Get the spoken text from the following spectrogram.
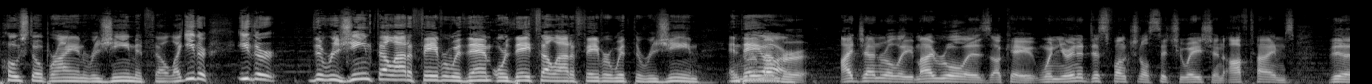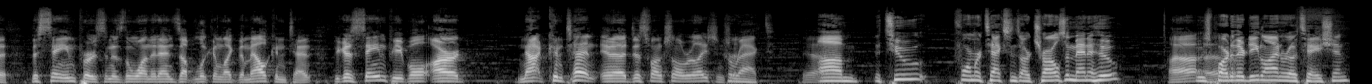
post O'Brien regime. It felt like either either the regime fell out of favor with them or they fell out of favor with the regime. And, they remember, are. I generally my rule is okay when you're in a dysfunctional situation. Oftentimes the the sane person is the one that ends up looking like the malcontent because sane people are not content in a dysfunctional relationship. Correct. Yeah. Um, the two former Texans are Charles Omenihu, Uh, who's part of their D line rotation.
